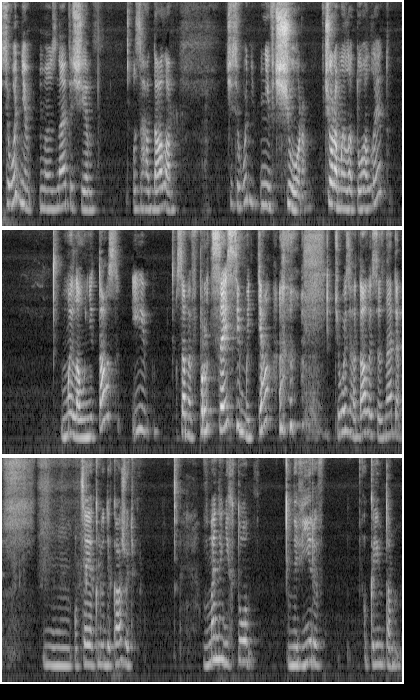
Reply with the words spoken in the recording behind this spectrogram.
Сьогодні, знаєте, ще згадала. Чи сьогодні? Ні, вчора. Вчора мила туалет, мила унітаз, і саме в процесі миття чогось згадалося, знаєте, оце як люди кажуть, в мене ніхто не вірив, окрім там,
